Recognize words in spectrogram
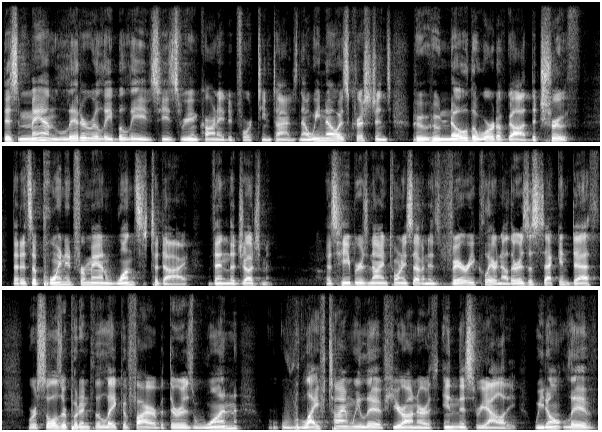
This man literally believes he's reincarnated 14 times. Now, we know as Christians who, who know the Word of God, the truth, that it's appointed for man once to die, then the judgment. As Hebrews 9:27 is very clear. Now there is a second death where souls are put into the lake of fire, but there is one lifetime we live here on earth in this reality. We don't live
